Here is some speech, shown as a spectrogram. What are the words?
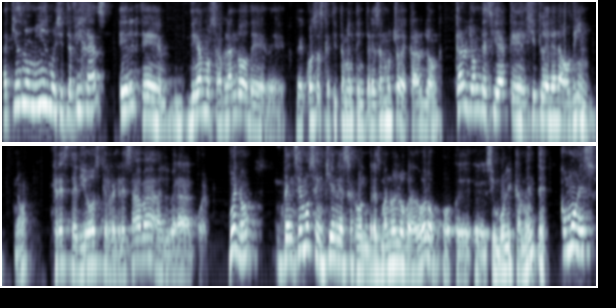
Aquí es lo mismo. Y si te fijas, él, eh, digamos, hablando de, de, cosas que a ti también te interesan mucho de Carl Jung, Carl Jung decía que Hitler era Odín, ¿no? Que era este Dios que regresaba a liberar al pueblo. Bueno, pensemos en quién es Andrés Manuel Obrador eh, eh, simbólicamente. ¿Cómo es,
